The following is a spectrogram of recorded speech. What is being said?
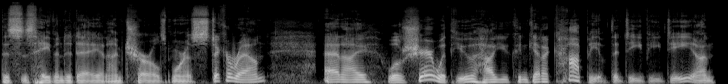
This is Haven Today, and I'm Charles Morris. Stick around, and I will share with you how you can get a copy of the DVD on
